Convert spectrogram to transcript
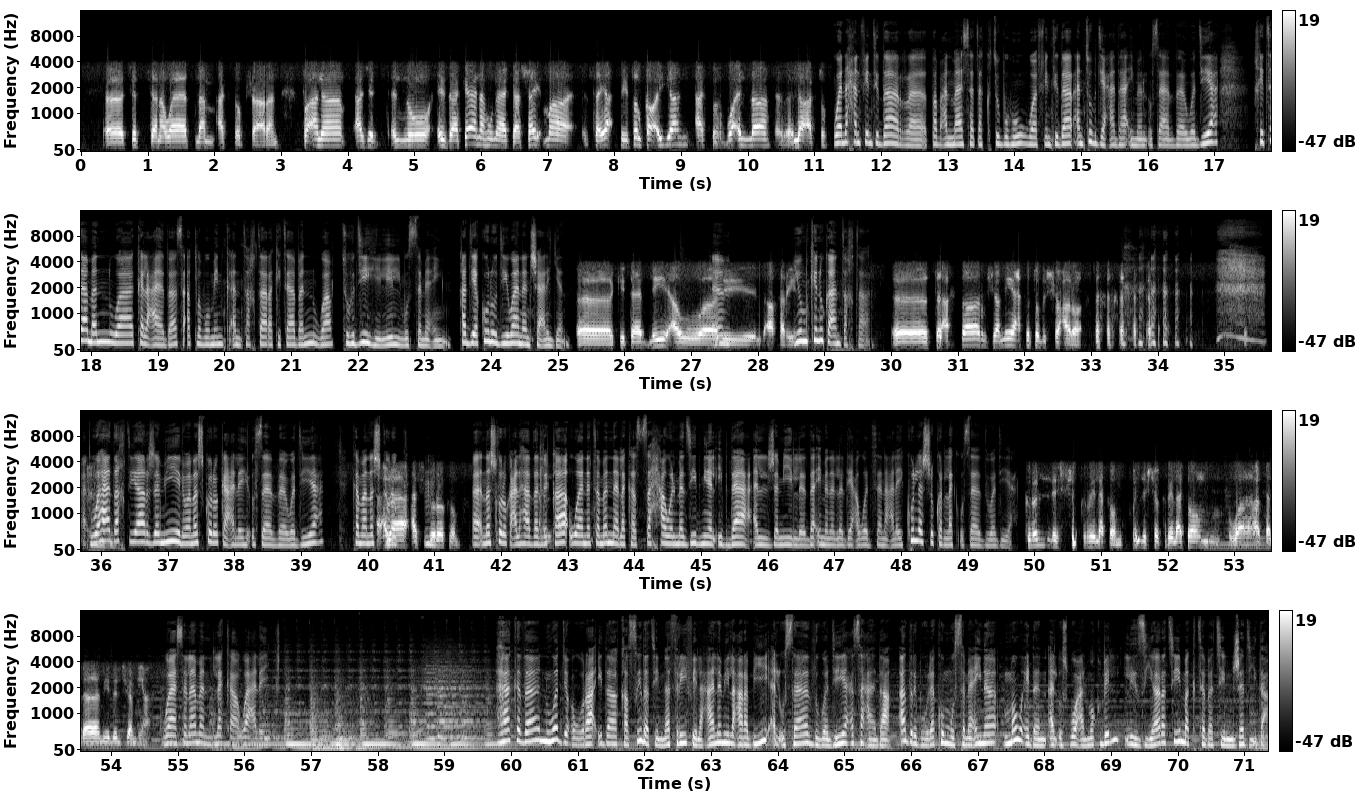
ست سنوات لم أكتب شعرا. فأنا أجد إنه إذا كان هناك شيء ما سيأتي تلقائيا أكتب وإلا لا أكتب. ونحن في انتظار طبعا ما ستكتبه وفي انتظار أن تبدع دائما أستاذ وديع. ختاما وكالعادة سأطلب منك أن تختار كتابا وتهديه للمستمعين، قد يكون ديوانا شعريا. أه كتاب لي أو للآخرين؟ يمكنك أن تختار. أه سأختار جميع كتب الشعراء وهذا اختيار جميل ونشكرك عليه أستاذ وديع. كما نشكرك أنا أشكركم نشكرك على هذا اللقاء ونتمنى لك الصحة والمزيد من الإبداع الجميل دائما الذي عودتنا عليه. كل الشكر لك أستاذ وديع. كل الشكر لكم كل الشكر لكم وسلامي للجميع. وسلاما لك وعليك. هكذا نودع رائد قصيدة النثر في العالم العربي الأستاذ وديع سعادة. أضرب لكم مستمعين موعدا الأسبوع المقبل لزيارة مكتبة جديدة.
